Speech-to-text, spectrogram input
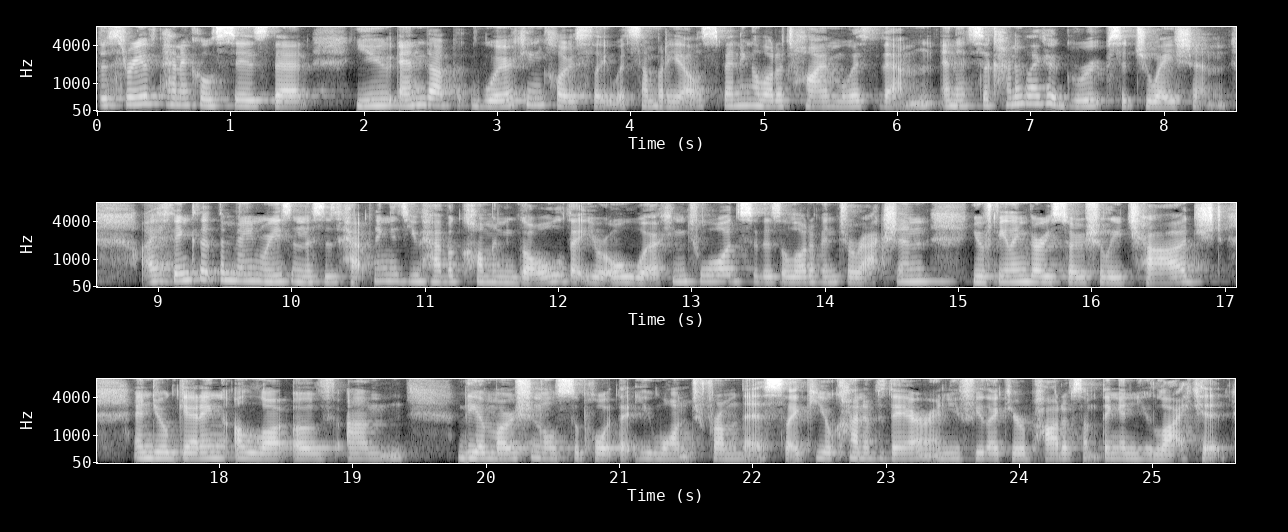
The Three of Pentacles says that you end up working closely with somebody else, spending a lot of time with them, and it's a kind of like a group situation. I think that the main reason this is happening is you have a common goal that you're all working towards, so there's a lot of interaction. You're feeling very socially charged, and you're getting a lot of um, the emotional support that you want from this. Like you're kind of there and you feel like you're a part of something and you like it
